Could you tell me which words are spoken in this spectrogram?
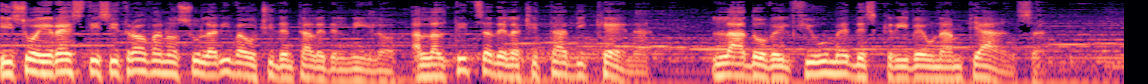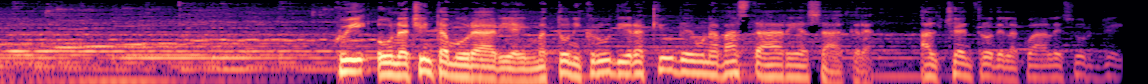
I suoi resti si trovano sulla riva occidentale del Nilo, all'altezza della città di Chena, là dove il fiume descrive un'ampia ansa. Qui una cinta muraria in mattoni crudi racchiude una vasta area sacra, al centro della quale sorge il...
